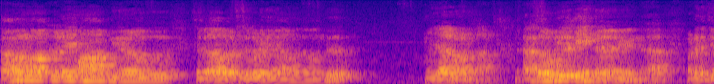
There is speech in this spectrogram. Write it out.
தபால் வாக்குகளே மகாபிரிவு செல்லாத செல்லுபடியானது வந்து யாரும் தான் அரசு ஊழியருக்கு என்றால் படிச்சு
